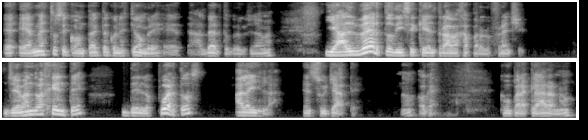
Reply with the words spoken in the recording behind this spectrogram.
E-, Ernesto se contacta con este hombre, eh, Alberto creo que se llama, y Alberto dice que él trabaja para los Friendship, llevando a gente de los puertos a la isla, en su yate. ¿No? Ok. Como para aclarar, ¿no?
